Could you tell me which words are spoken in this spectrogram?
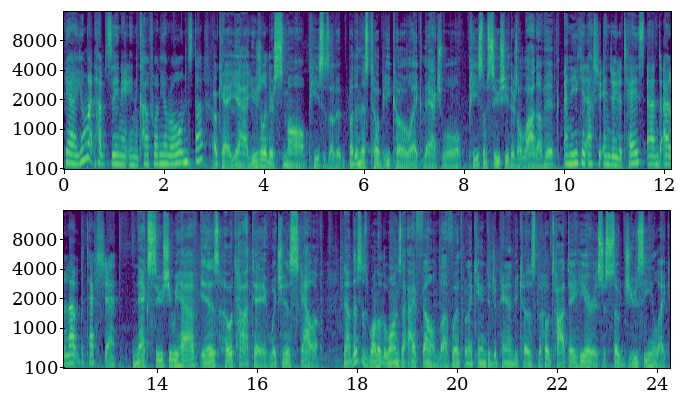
Yeah, you might have seen it in California roll and stuff. Okay, yeah, usually there's small pieces of it, but in this Tobiko, like the actual piece of sushi, there's a lot of it. And you can actually enjoy the taste, and I love the texture. Next sushi we have is hotate, which is scallop. Now this is one of the ones that I fell in love with when I came to Japan because the hotate here is just so juicy, like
